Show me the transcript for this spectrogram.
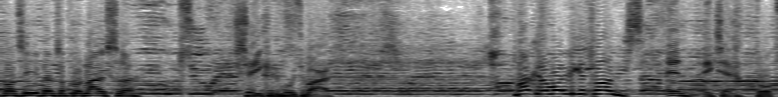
van ZFM Zandvoort luisteren. Zeker de moeite waard. Maak er een mooi weekend van. En ik zeg tot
